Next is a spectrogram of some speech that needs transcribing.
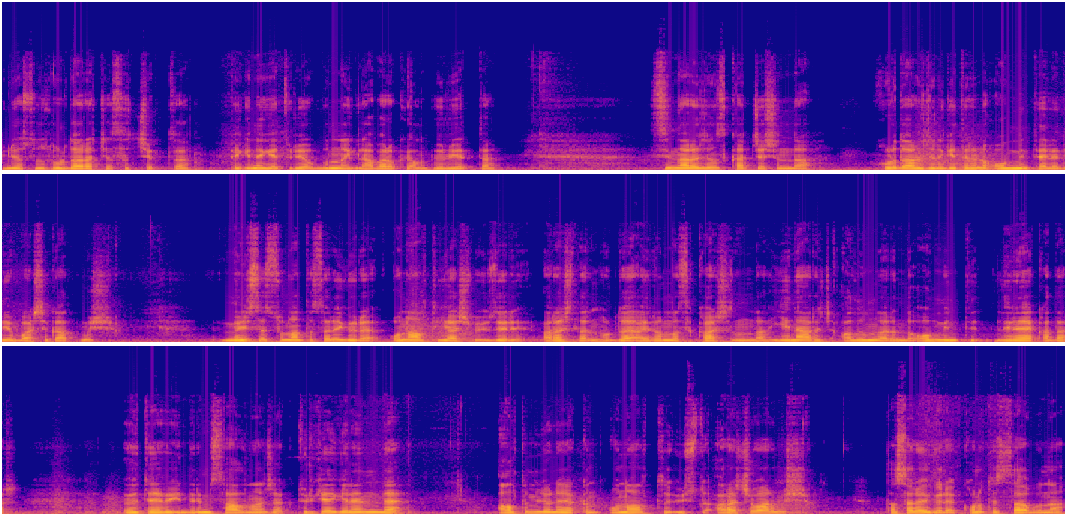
biliyorsunuz hurda araç yasası çıktı. Peki ne getiriyor? Bununla ilgili haber okuyalım Hürriyet'te. Sizin aracınız kaç yaşında? Hurda aracını getirene 10.000 TL diye başlık atmış. Meclise sunulan tasarıya göre 16 yaş ve üzeri araçların hurdaya ayrılması karşılığında yeni araç alımlarında 10 bin liraya kadar ÖTV indirimi sağlanacak. Türkiye genelinde 6 milyona yakın 16 üstü araç varmış. Tasarıya göre konut hesabına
